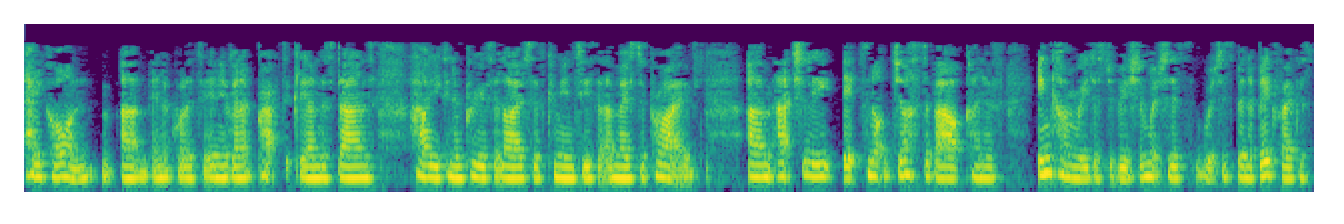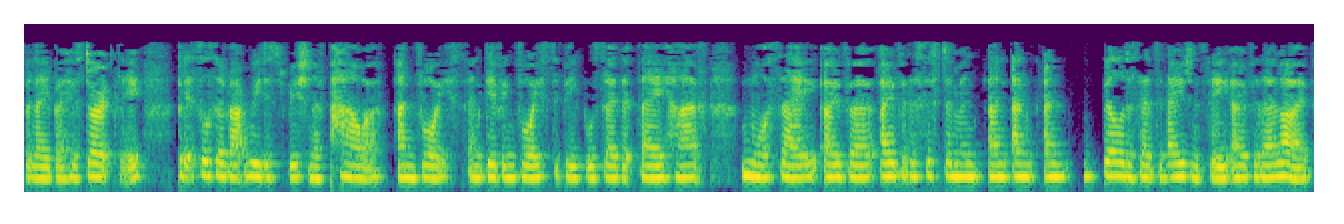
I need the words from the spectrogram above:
take on um, inequality and you're going to practically understand how you can improve the lives of communities that are most deprived, um, actually it's not just about kind of income redistribution, which is which has been a big focus for Labour historically, but it's also about redistribution of power and voice and giving voice to people so that they have more say over over the system and and and, and build a sense of agency over their lives.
